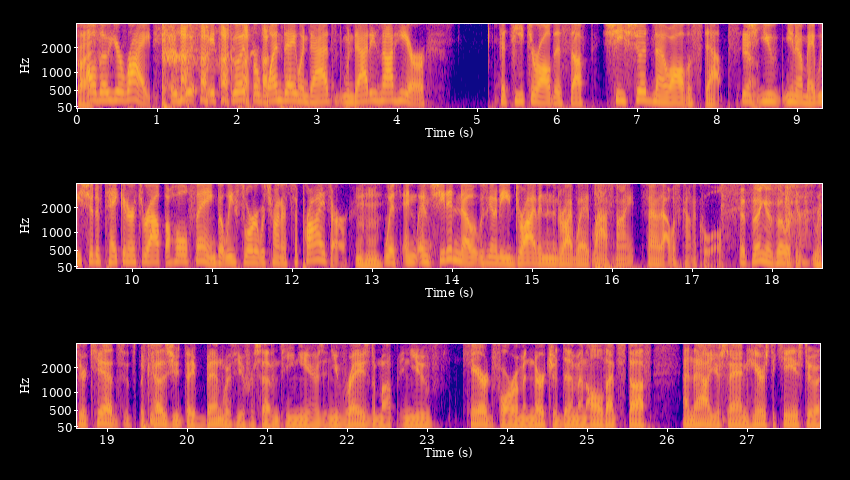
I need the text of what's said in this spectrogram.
Right. Although you're right, it w- it's good for one day when dad's when daddy's not here to teach her all this stuff. She should know all the steps. Yeah. She- you you know maybe we should have taken her throughout the whole thing, but we sort of were trying to surprise her mm-hmm. with and, and she didn't know it was going to be driving in the driveway last night, so that was kind of cool. The thing is, though, with, the, with your kids, it's because you they've been with you for 17 years and you've raised them up and you've cared for them and nurtured them and all that stuff. And now you're saying, here's the keys to a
